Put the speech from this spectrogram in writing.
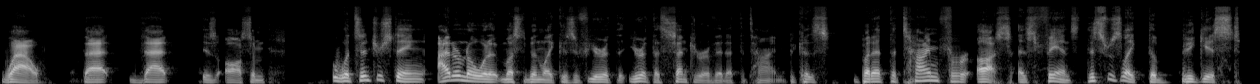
Wow. That that is awesome. What's interesting, I don't know what it must have been like because if you're at the you're at the center of it at the time, because but at the time for us as fans, this was like the biggest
